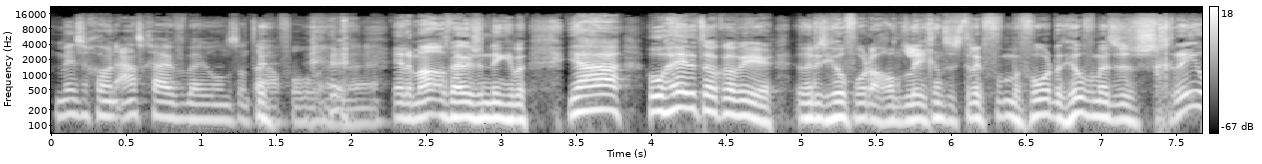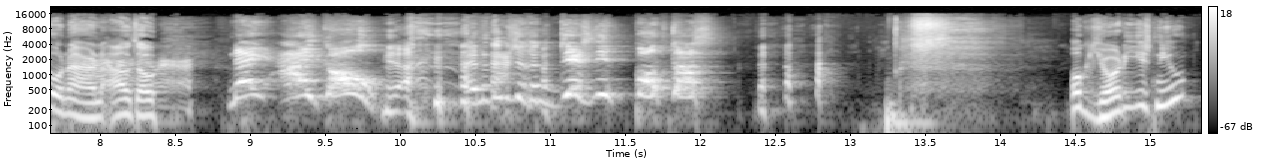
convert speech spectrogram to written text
mensen gewoon aanschuiven bij ons aan tafel. en, uh... Helemaal als wij zo'n ding hebben. Ja, hoe heet het ook alweer? En dan is heel voor de hand liggend. Dan stel ik me voor dat heel veel mensen schreeuwen naar hun auto. Nee, eikel! Ja. En dan doen ze een Disney-podcast. Ook Jordi is nieuw.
